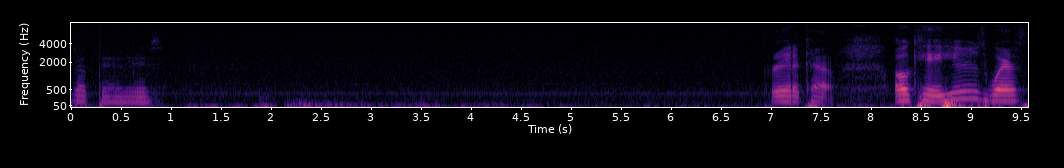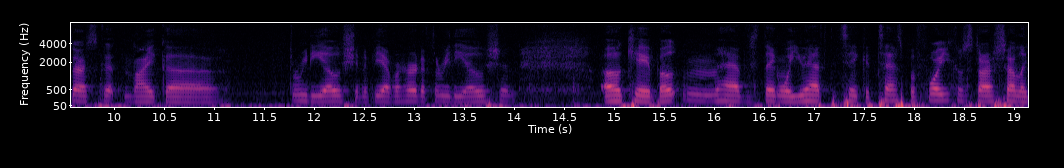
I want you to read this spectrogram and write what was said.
What that is. Create account. Okay, here's where it starts getting like uh 3D Ocean. If you ever heard of 3D Ocean. Okay, both of them have this thing where you have to take a test before you can start selling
